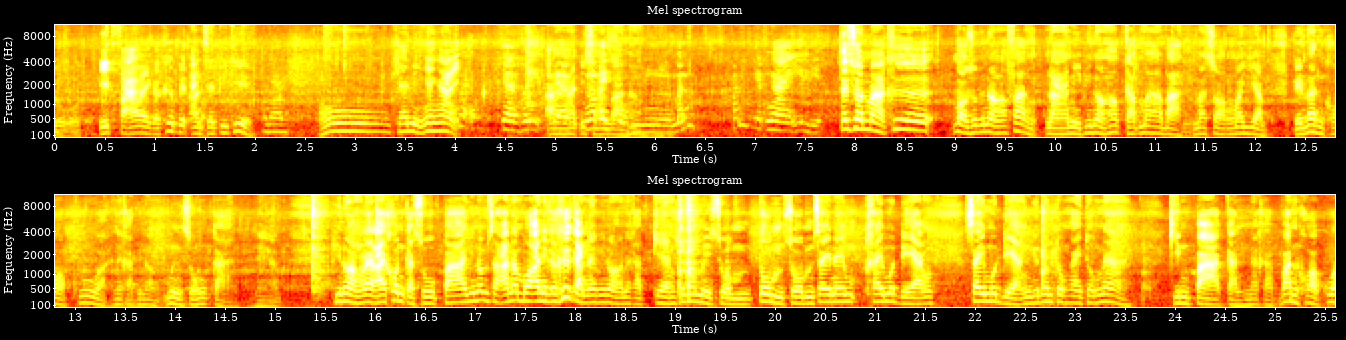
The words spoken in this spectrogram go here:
ตูปิดฟ้าไว้ก็คือเป็นอันเสร็จพิธีนะโอ้แค่นี้ง่าย แกงเขาอีกอาแกงหารอีเนื้สาอนไม่บ้าน สุ่มเฮานี่มันมันเฮ็ดง่ายอีหลีๆ แต่ส่วนมากคือบอกสู่พี่น้องเขาฟังหนานี่พี่น้องเขากลับมาบ้านมาซองมาเยี่ยมเป็นวันครอบครัวนะครับพี่น้องมือสงกรารนะครับ พี่น้องหลายๆคนกับสูบปลาอยู่น้ำสาน้ำบ่ออันนี้ก็คือกันนะพี่น้องนะครับแกงส้มน้ำไม่สมต้มสมใส่ในไข่มดแดงใส่มดแดงอยู่น้ำตรงไห้ตรงหน้า กินปลากันนะครับวันครอบครัว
